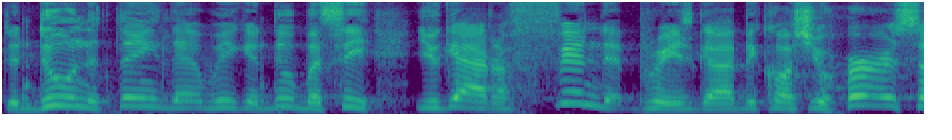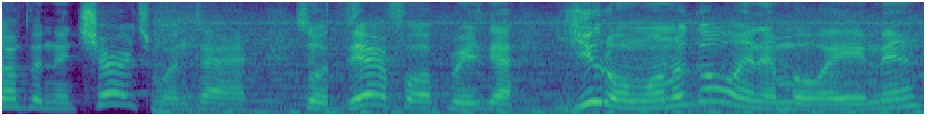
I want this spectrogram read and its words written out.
to doing the things that we can do. But see, you got offended, praise God, because you heard something in church one time. So therefore, praise God, you don't want to go anymore, amen.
